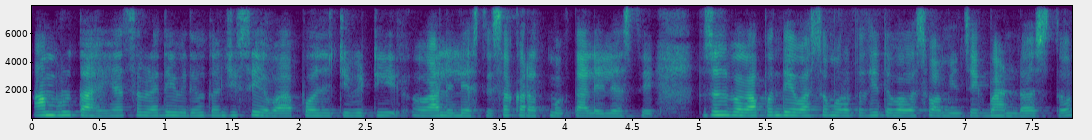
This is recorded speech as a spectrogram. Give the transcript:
अमृत आहे. ह्या सगळ्या देवीदेवतांची सेवा पॉझिटिव्हिटी आलेली असते सकारात्मकता आलेली असते. तसंच बघा आपण देवासमोर होतं तिथं बघा स्वामींचं एक भांडं असतं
